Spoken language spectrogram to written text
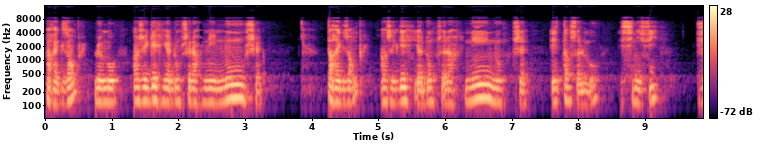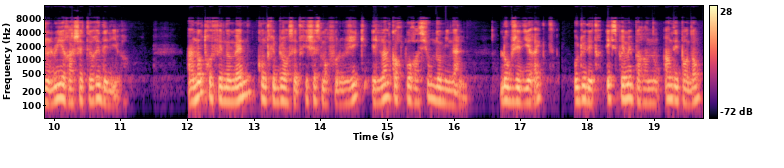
Par exemple, le mot par exemple, est un seul mot et signifie je lui rachèterai des livres. Un autre phénomène contribuant à cette richesse morphologique est l'incorporation nominale. L'objet direct, au lieu d'être exprimé par un nom indépendant,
